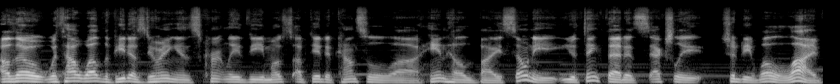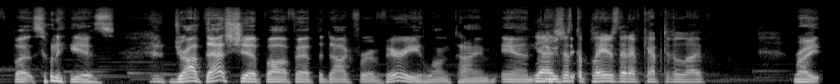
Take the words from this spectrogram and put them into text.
Although, with how well the Vita is doing, it's currently the most updated console uh, handheld by Sony, you'd think that it's actually should be well alive. But Sony has dropped that ship off at the dock for a very long time. And Yeah, it's just the players that have kept it alive. Right.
